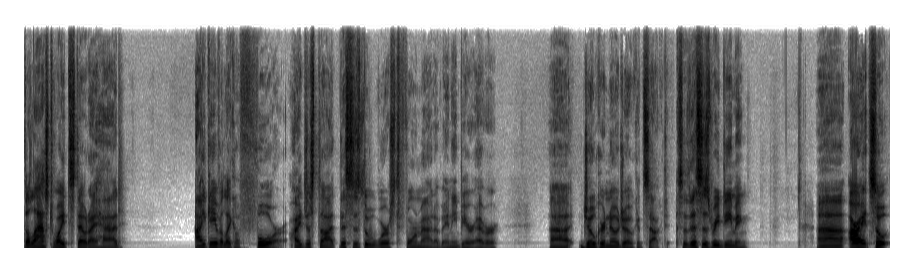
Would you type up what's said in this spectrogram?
The last white stout I had, I gave it like a four. I just thought this is the worst format of any beer ever. Uh, joke or no joke, it sucked. So this is redeeming. Uh, all right, so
